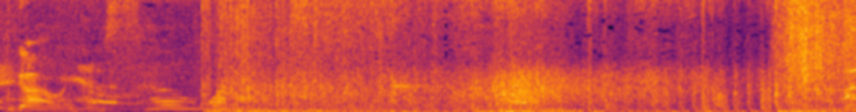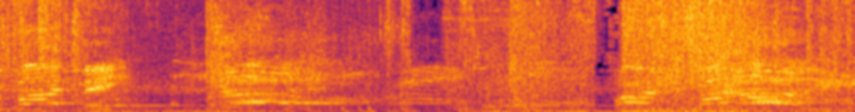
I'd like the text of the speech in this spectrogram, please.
all going so well. Revive me! Pardon my life!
